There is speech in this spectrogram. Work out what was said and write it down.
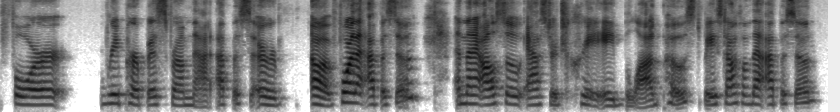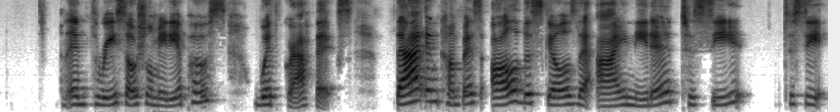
for repurpose from that episode or uh, for that episode. And then I also asked her to create a blog post based off of that episode and three social media posts with graphics. That encompass all of the skills that I needed to see to see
